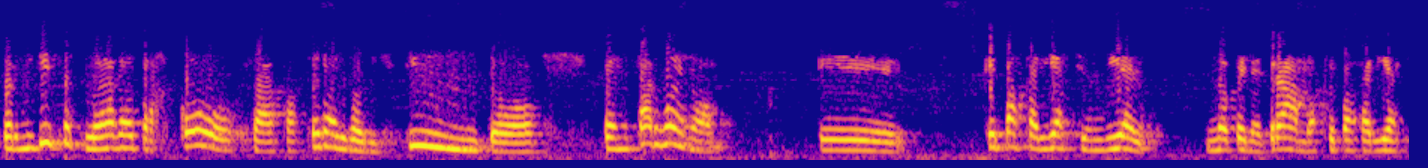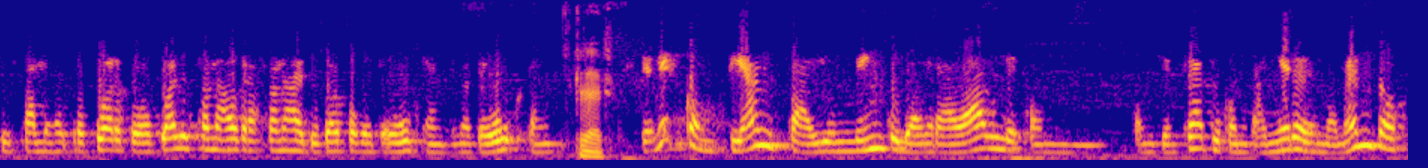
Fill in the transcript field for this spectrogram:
permitirse explorar otras cosas, hacer algo distinto, pensar, bueno, eh, ¿qué pasaría si un día no penetramos? ¿Qué pasaría si usamos otro cuerpo? ¿Cuáles son las otras zonas de tu cuerpo que te gustan, que no te gustan? Claro. tenés confianza y un vínculo agradable con, con quien sea tu compañero de momento,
